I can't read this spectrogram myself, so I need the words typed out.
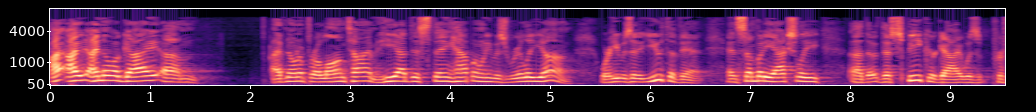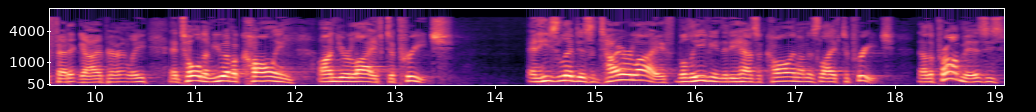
I, I, I know a guy, um, I've known him for a long time, and he had this thing happen when he was really young, where he was at a youth event, and somebody actually, uh, the, the speaker guy was a prophetic guy apparently, and told him, "You have a calling on your life to preach." And he's lived his entire life believing that he has a calling on his life to preach. Now the problem is he's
